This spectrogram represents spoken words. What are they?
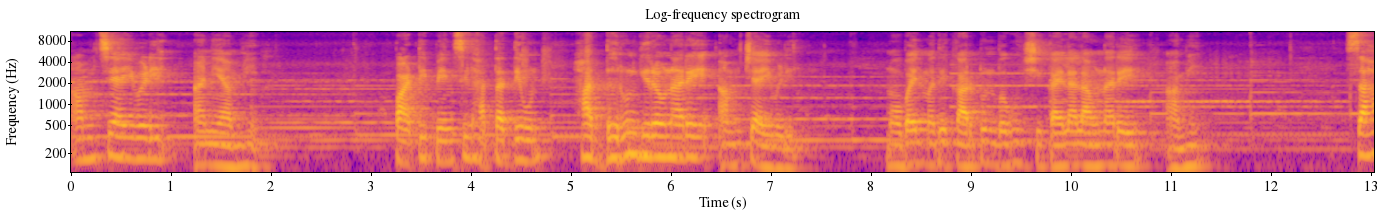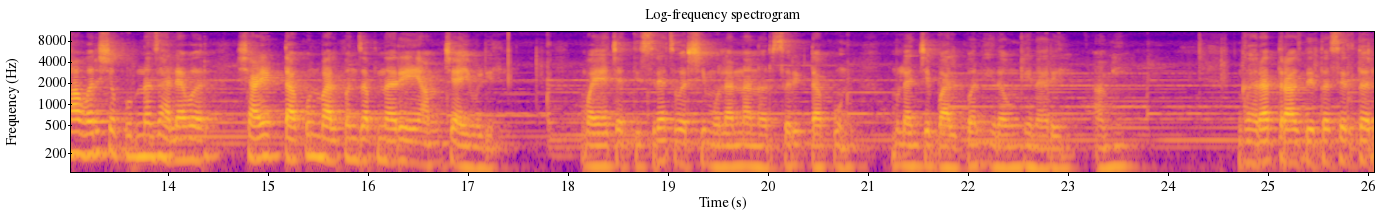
आमचे आईवडील आणि आम्ही. पाटी पेन्सिल हातात देऊन हात धरून गिरवणारे आमचे आईवडील. मोबाईलमध्ये कार्टून बघून शिकायला लावणारे आम्ही. सहा वर्ष पूर्ण झाल्यावर शाळेत टाकून बालपण जपणारे आमचे आईवडील. वयाच्या तिसऱ्याच वर्षी मुलांना नर्सरीत टाकून मुलांचे बालपण हिरावून घेणारे आम्ही. घरात त्रास देत असेल तर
